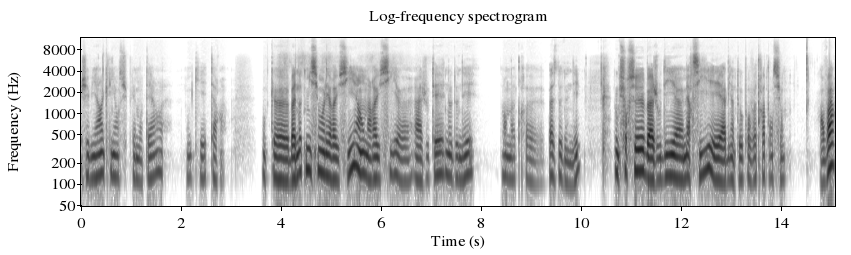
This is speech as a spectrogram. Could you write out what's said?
j'ai bien un client supplémentaire donc, qui est Tara. Donc euh, bah, notre mission elle est réussie, hein. on a réussi euh, à ajouter nos données dans notre euh, base de données. Donc sur ce, bah, je vous dis merci et à bientôt pour votre attention. Au revoir.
